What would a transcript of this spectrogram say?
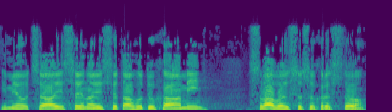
Ім'я Отця і Сина, і Святого Духа. Амінь. Слава Ісусу Христу.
